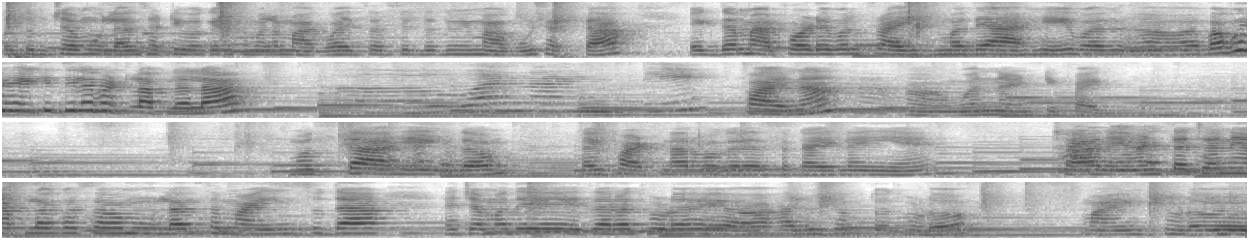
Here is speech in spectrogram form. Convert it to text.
तर तुमच्या मुलांसाठी वगैरे तुम्हाला मागवायचं असेल तर तुम्ही मागवू शकता. एकदम अफोर्डेबल प्राईसमध्ये आहे. वन बाबू हे कितीला भेटलं आपल्याला? फाय ना? हां वन नाईन्टी फाय मस्त आहे एकदम. काही फाटणार वगैरे असं काही नाही आहे छान आहे. आणि त्याच्याने आपलं कसं मुलांचं माइंड सुद्धा ह्याच्यामध्ये जरा थोडं हे हलू शकतो थोडं. माइंड थोडं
